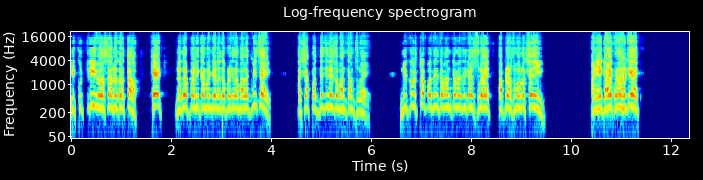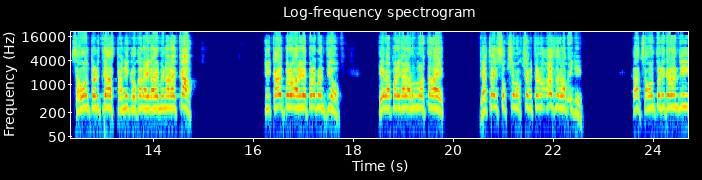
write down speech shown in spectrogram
ही कुठलीही व्यवस्था न करता थेट नगरपालिका म्हणजे नगरपालिकेचा मालक मीच आहे. अशा पद्धतीने याचं बांधकाम सुरू आहे. निकृष्ट पद्धतीचं बांधकाम या ठिकाणी सुरू आहे. आपल्यासमोर लक्षात येईल आणि हे गाळे कोणासाठी आहेत? सावंतवाडीतल्या स्थानिक लोकांना हे गाड्या मिळणार आहेत का? की काल परवा आलेले परप्रांतीय हे व्यापारी गाड्या अडवून असणार आहेत. याचाही सोक्ष मोक्ष मित्रांनो आज लागला पाहिजे. का सावंतवाडीकरांनी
